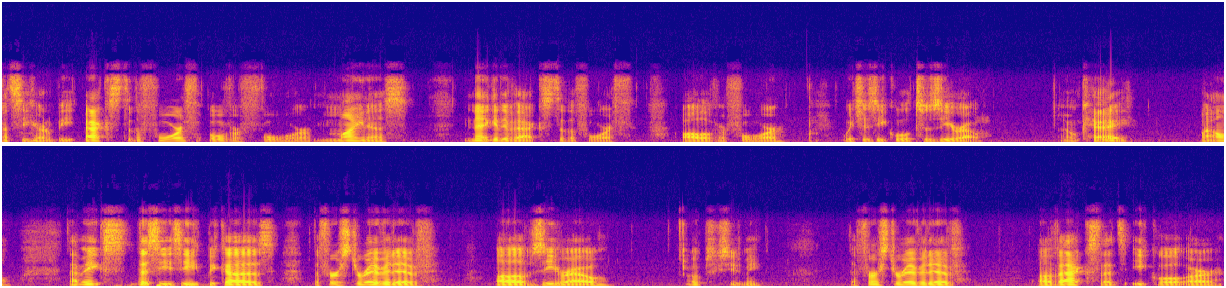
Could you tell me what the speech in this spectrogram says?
let's see here, it'll be x to the fourth over 4 minus negative x to the fourth all over 4, which is equal to 0. Okay, well, that makes this easy because the first derivative of 0, oops, excuse me, the first derivative of x that's equal, or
